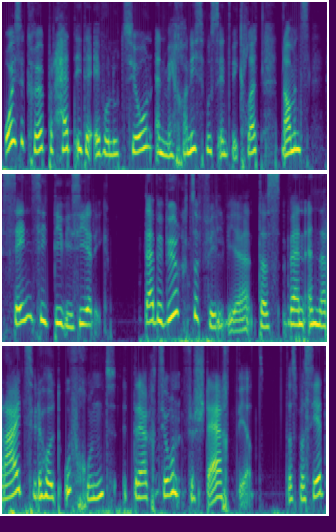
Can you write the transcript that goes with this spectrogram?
Unser Körper hat in der Evolution einen Mechanismus entwickelt namens Sensitivisierung. Der bewirkt so viel wie, dass wenn ein Reiz wiederholt aufkommt, die Reaktion verstärkt wird. Das passiert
